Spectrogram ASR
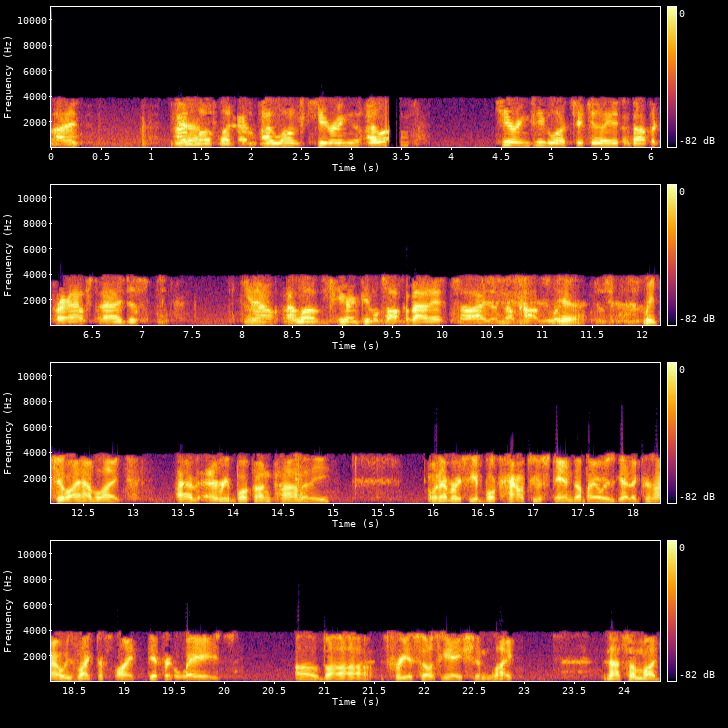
I Yeah. I love like I, I love hearing I love hearing people articulate about the craft. I just you know I love hearing people talk about it. So I just I'm constantly Yeah. Me too. I have like I have every book on comedy. Whenever I see a book how to stand up, I always get it because I always like to find different ways of uh free association. Like not so much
